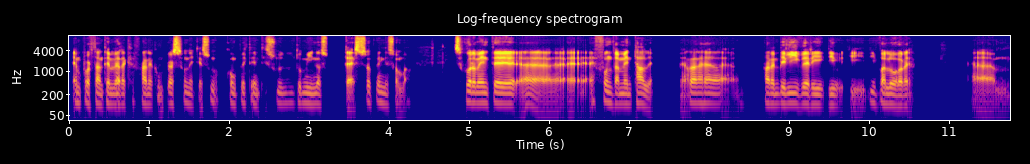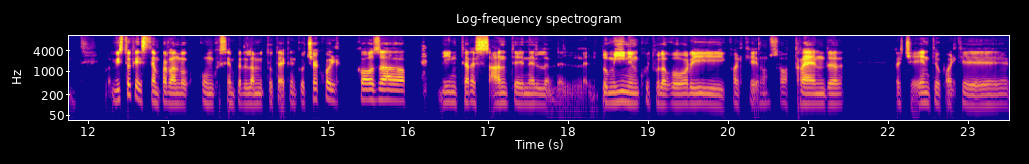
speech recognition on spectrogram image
è importante avere a che fare con persone che sono competenti sul dominio stesso, quindi insomma sicuramente eh, è fondamentale per fare delivery di, di, di valore. Um, visto che stiamo parlando comunque sempre dell'ambito tecnico, c'è qualcosa di interessante nel, nel, nel dominio in cui tu lavori, qualche, so, trend recente o qualche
